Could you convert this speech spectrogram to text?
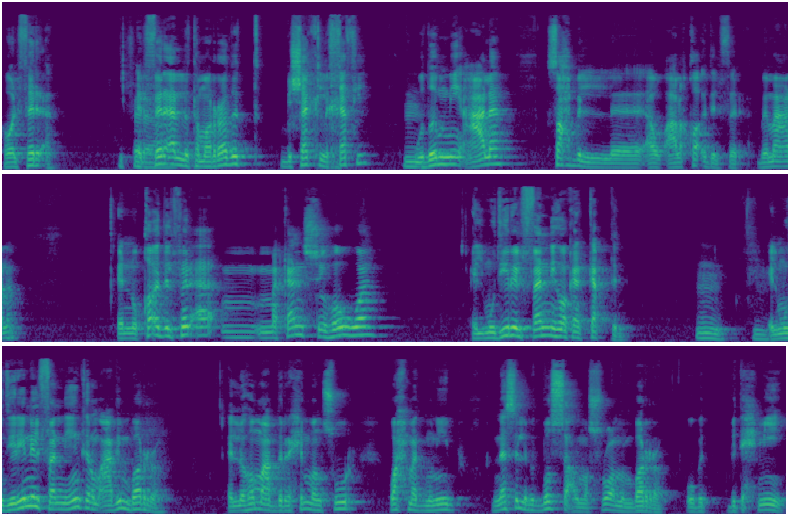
هو الفرقة. الفرقة, الفرقة اللي تمردت بشكل خفي مم. وضمني على صاحب أو على قائد الفرقة. بمعنى إنه قائد الفرقة ما كانش هو المدير الفني هو كان كابتن. المديرين الفنيين كانوا قاعدين بره اللي هم عبد الرحيم منصور وأحمد منيب الناس اللي بتبص على المشروع من بره وبتحميه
